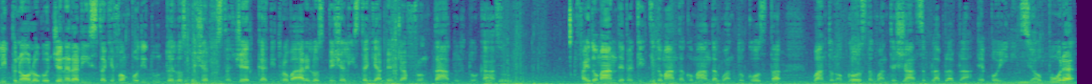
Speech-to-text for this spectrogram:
l'ipnologo generalista che fa un po' di tutto e lo specialista. Cerca di trovare lo specialista che abbia già affrontato il tuo caso fai domande perché chi domanda comanda, quanto costa, quanto non costa, quante chance, bla bla bla, e poi inizia. Oppure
